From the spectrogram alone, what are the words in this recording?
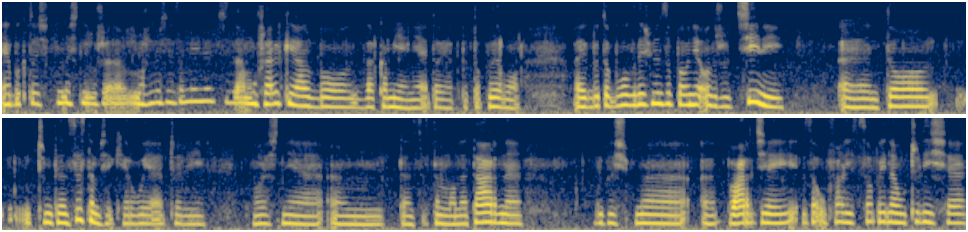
jakby ktoś wymyślił, że można się zamieniać za muszelki albo za kamienie, to jakby to było. A jakby to było, gdyśmy zupełnie odrzucili e, to, czym ten system się kieruje, czyli właśnie ten system monetarny, gdybyśmy e, bardziej zaufali sobie, nauczyli się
